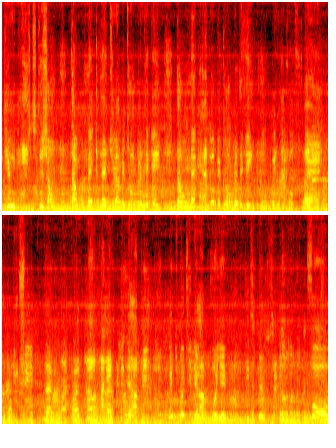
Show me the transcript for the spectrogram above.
build institutions that will make Nigeria become great again, that will make Edo become great again. We have of uh, country uh, right now, and I'm really happy with what they happen for you. This is the second for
